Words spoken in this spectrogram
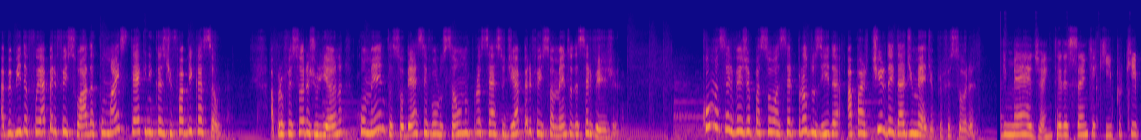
a bebida foi aperfeiçoada com mais técnicas de fabricação. A professora Juliana comenta sobre essa evolução no processo de aperfeiçoamento da cerveja. Como a cerveja passou a ser produzida a partir da Idade Média, professora? Idade Média é interessante aqui porque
